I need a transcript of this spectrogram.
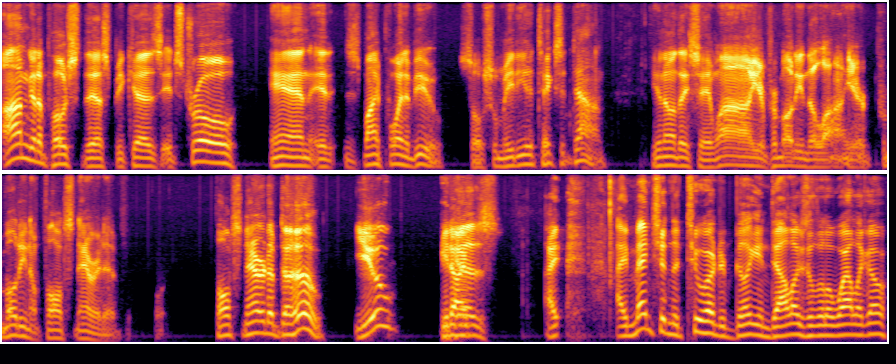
I'm going to post this because it's true and it is my point of view. Social media takes it down. You know, they say, well, you're promoting the lie. You're promoting a false narrative. False narrative to who? You? You know, I- Because I I mentioned the two hundred billion dollars a little while ago,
